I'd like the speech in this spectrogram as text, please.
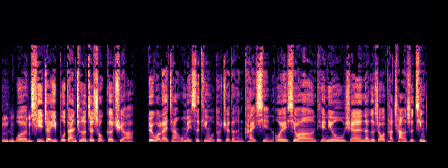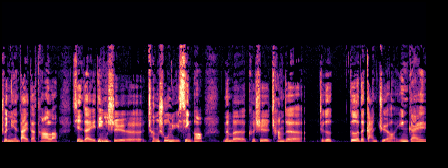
嗯嗯，我骑这一部单车这首歌曲啊，对我来讲，我每次听我都觉得很开心。我也希望田妞，虽然那个时候她唱的是青春年代的她了，现在已经是成熟女性啊，那么可是唱着这个歌的感觉啊，应该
